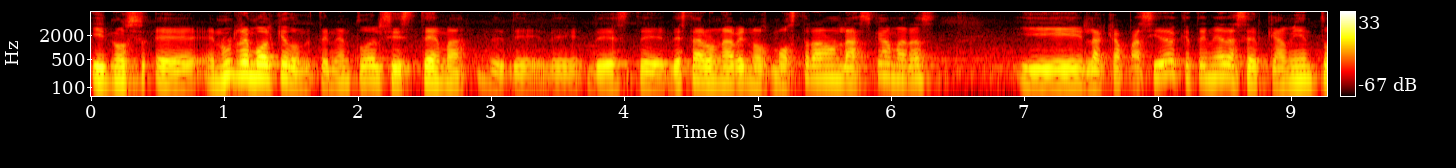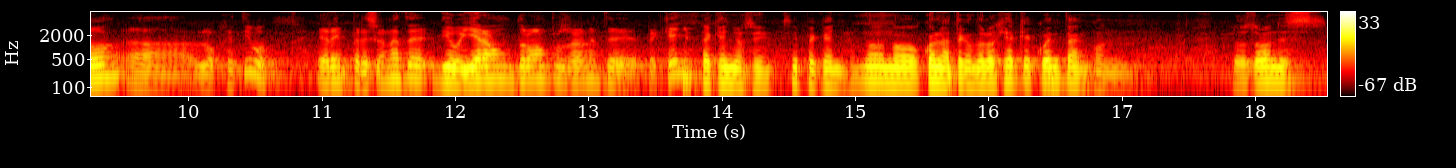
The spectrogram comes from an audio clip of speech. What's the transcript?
y nos, eh, en un remolque donde tenían todo el sistema de, de- de- de este, de esta aeronave, nos mostraron las cámaras y la capacidad que tenía de acercamiento al objetivo. Era impresionante, digo, y era un dron pues realmente pequeño. Pequeño, sí, sí, pequeño. No, no, con la tecnología que cuentan con los drones.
